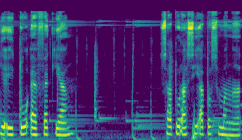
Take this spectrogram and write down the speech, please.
yaitu efek yang saturasi atau semangat.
